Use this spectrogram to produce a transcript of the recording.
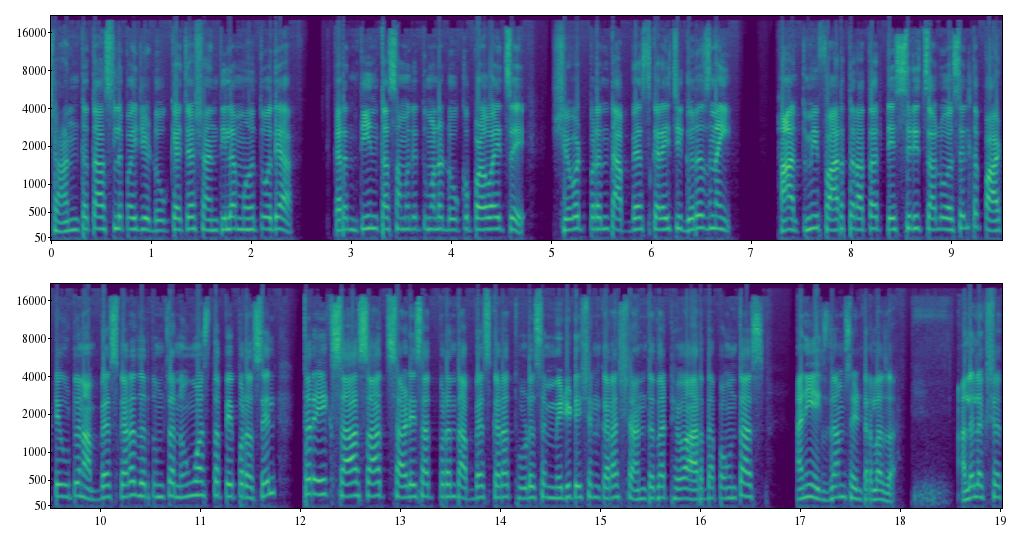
शांतता असलं पाहिजे डोक्याच्या शांतीला महत्त्व द्या. कारण तीन तासामध्ये तुम्हाला डोकं पळवायचंय. शेवटपर्यंत अभ्यास करायची गरज नाही. हा तुम्ही फार तर आता टेस्ट सिरीज चालू असेल तर पहाटे उठून अभ्यास करा. जर तुमचा नऊ वाजता पेपर असेल तर एक सहा सात साडेसात पर्यंत अभ्यास करा. थोडंसं मेडिटेशन करा. शांतता ठेवा. अर्धा पाऊन तास आणि एक्झाम सेंटरला जा. आलं लक्षात?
